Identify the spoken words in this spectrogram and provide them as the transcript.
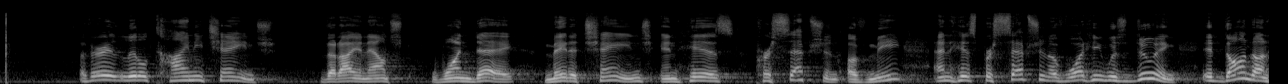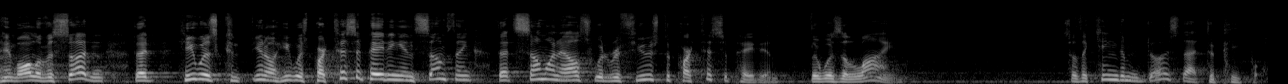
a very little tiny change that I announced one day made a change in his perception of me and his perception of what he was doing. It dawned on him all of a sudden that he was, you know, he was participating in something that someone else would refuse to participate in. There was a line. So the kingdom does that to people.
